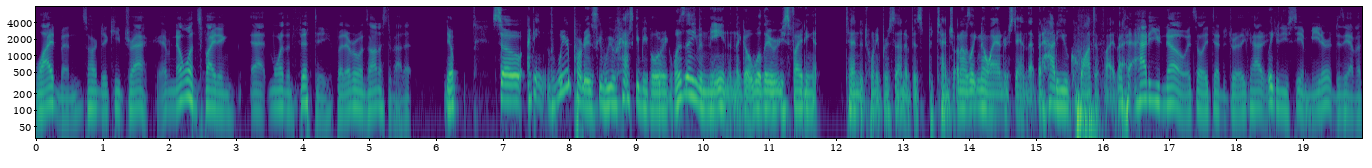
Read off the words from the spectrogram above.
Weidman. It's hard to keep track. No one's fighting at more than fifty, but everyone's honest about it. Yep. So, I mean, the weird part is we were asking people, like, what does that even mean? And they go, well, they were, he's fighting at 10 to 20% of his potential. And I was like, no, I understand that. But how do you quantify that? How do you know it's only ten to twenty? Like, how Like- can you see a meter? Does he have a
